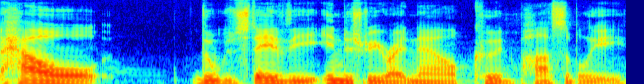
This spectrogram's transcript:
how the state of the industry right now could possibly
